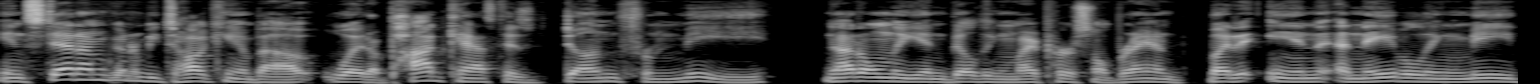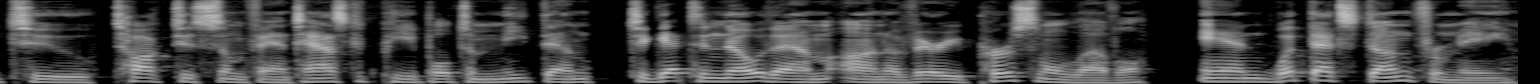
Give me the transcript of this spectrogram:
Instead, I'm going to be talking about what a podcast has done for me not only in building my personal brand, but in enabling me to talk to some fantastic people, to meet them, to get to know them on a very personal level. And what that's done for me,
